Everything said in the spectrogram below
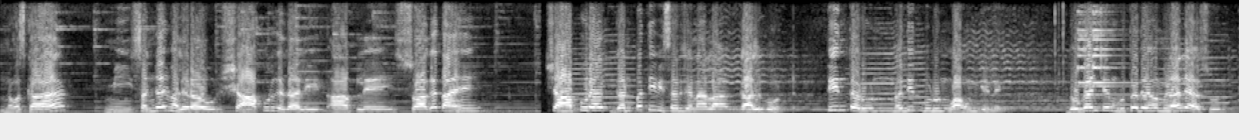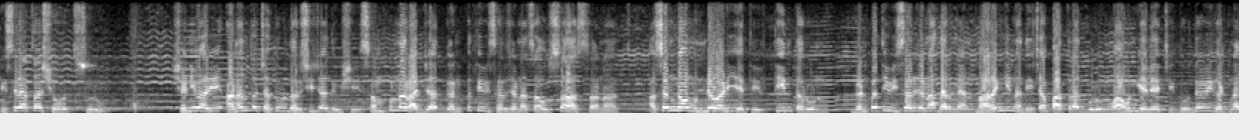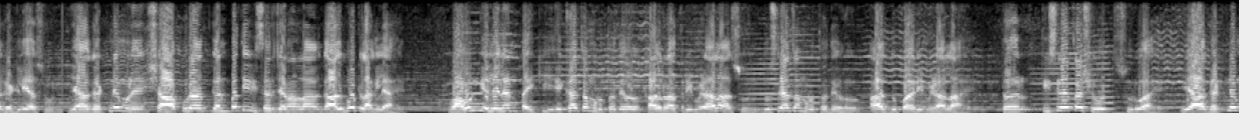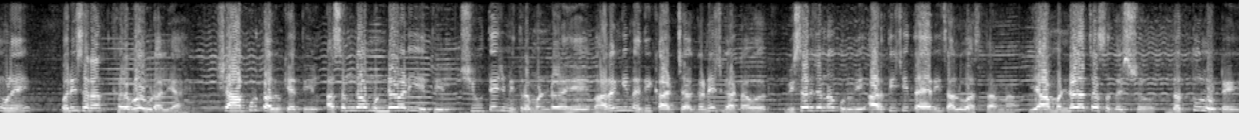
नमस्कार मी संजय भालेराव शहापूर गजालीत आपले स्वागत आहे. शहापुरात गणपती विसर्जनाला गालबोट तीन तरुण नदीत बुडून वाहून गेले. दोघांचे मृतदेह मिळाले असून तिसऱ्याचा शोध सुरू. शनिवारी अनंत चतुर्दशीच्या दिवशी संपूर्ण राज्यात गणपती विसर्जनाचा उत्साह असतानाच असनगाव मुंडेवाडी येथील तीन तरुण गणपती विसर्जनादरम्यान भारंगी नदीच्या पात्रात बुडून वाहून गेल्याची दुर्दैवी घटना घडली असून या घटनेमुळे शहापुरात गणपती विसर्जनाला गालबोट लागले आहे. वाहून गेलेल्यांपैकी एकाचा मृतदेह काल रात्री मिळाला असून दुसऱ्याचा मृतदेह आज दुपारी मिळाला आहे. तर तिसऱ्याचा शोध सुरू आहे. या घटनेमुळे परिसरात खळबळ उडाली आहे. शहापूर तालुक्यातील आसनगाव मुंडेवाडी येथील शिवतेज मित्र मंडळ हे भारंगी नदी काठच्या गणेश घाटावर विसर्जनापूर्वी आरतीची तयारी चालू असताना या मंडळाचा सदस्य दत्तू लोटे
